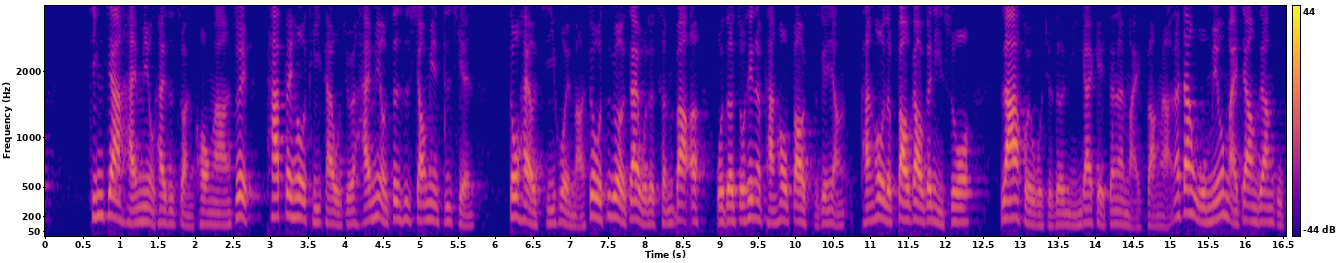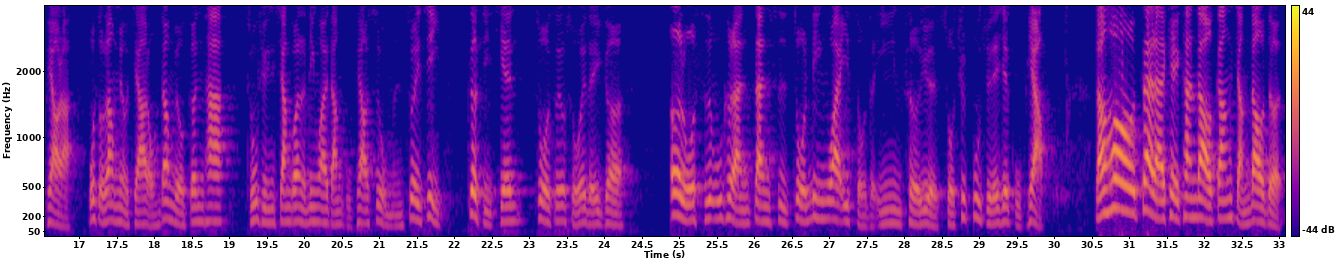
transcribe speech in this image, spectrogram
金价还没有开始转空啊，所以它背后题材，我觉得还没有正式消灭之前。都还有机会嘛？所以我是不是有在我的晨报呃，我的昨天的盘后报纸跟你讲，盘后的报告跟你说拉回，我觉得你应该可以站在买方啦。那但我没有买嘉荣这张股票啦，我手上没有嘉荣，但我有跟他族群相关的另外一档股票，是我们最近这几天做这个所谓的一个俄罗斯乌克兰战事做另外一手的营运策略所去布局的一些股票，然后再来可以看到刚讲到的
